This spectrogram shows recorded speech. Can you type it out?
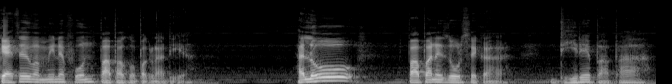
कहते हुए मम्मी ने फ़ोन पापा को पकड़ा दिया। हेलो, पापा ने ज़ोर से कहा। धीरे पापा,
